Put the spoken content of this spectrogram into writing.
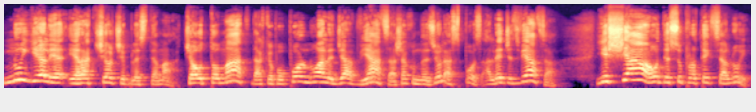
Nu el era cel ce blestema, ci automat, dacă poporul nu alegea viața, așa cum Dumnezeu le-a spus, alegeți viața, ieșeau de sub protecția lui.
